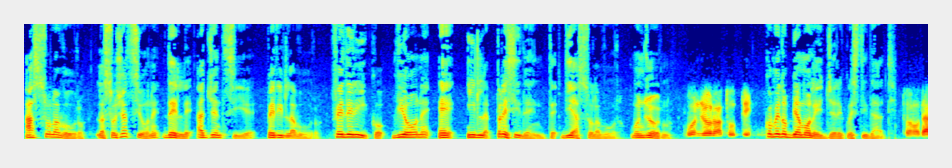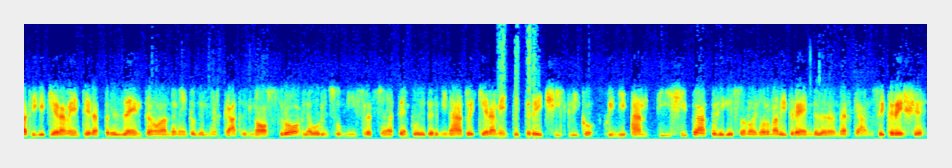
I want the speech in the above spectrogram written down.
Assolavoro, l'associazione delle agenzie per il lavoro. Federico Vione è il presidente di Assolavoro. Buongiorno. Buongiorno a tutti. Come dobbiamo leggere questi dati? Sono dati che chiaramente rappresentano l'andamento del mercato. Il nostro lavoro in somministrazione a tempo determinato è chiaramente preciclico, quindi anticipa quelli che sono i normali trend del mercato. Se cresce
